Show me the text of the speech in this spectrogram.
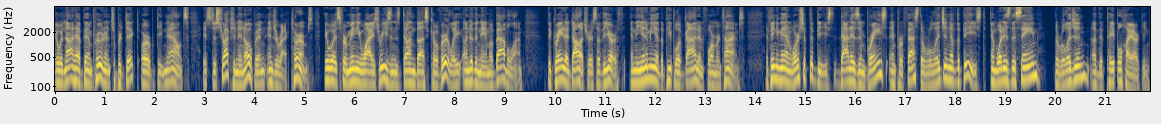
it would not have been prudent to predict or denounce its destruction in open and direct terms. It was for many wise reasons done thus covertly under the name of Babylon, the great idolatress of the earth, and the enemy of the people of God in former times. If any man worship the beast, that is, embrace and profess the religion of the beast, and what is the same? The religion of the papal hierarchy.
